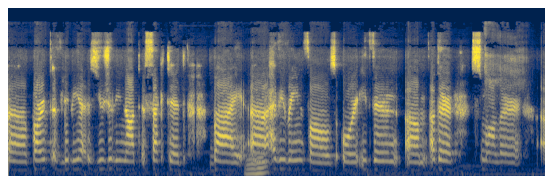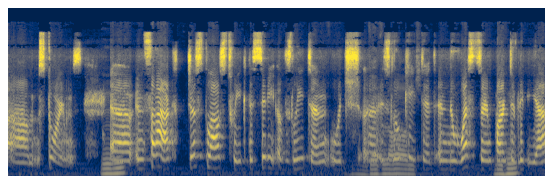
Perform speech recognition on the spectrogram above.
uh, part of Libya is usually not affected by uh, heavy rainfalls or even um, other smaller um, storms. Uh, in fact, just last week, the city of Zliten, which uh, is located in the western part of Libya,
